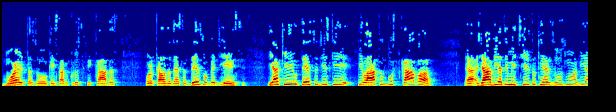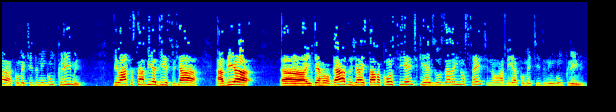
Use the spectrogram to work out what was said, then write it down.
mortas ou quem sabe crucificadas por causa dessa desobediência. E aqui o texto diz que Pilatos buscava, é, já havia admitido que Jesus não havia cometido nenhum crime. Pilatos sabia disso, já havia uh, interrogado, já estava consciente que Jesus era inocente, não havia cometido nenhum crime.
